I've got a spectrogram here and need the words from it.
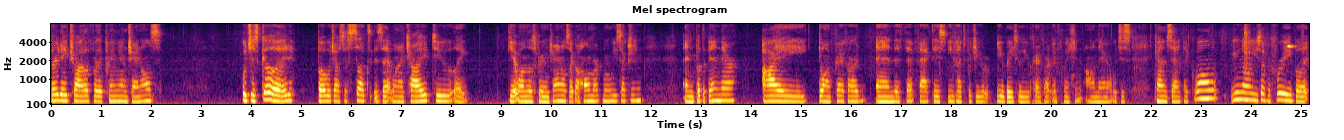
30 day trial for the premium channels which is good but which also sucks is that when I try to like get one of those premium channels like a Hallmark movie section and put the pin in there I don't have credit card and the th- fact is you have to put your your basically your credit card information on there which is kind of sad like well you know you said for free but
